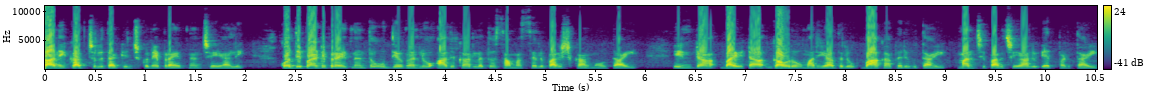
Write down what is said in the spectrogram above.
కానీ ఖర్చులు తగ్గించుకునే ప్రయత్నం చేయాలి. కొద్దిపాటి ప్రయత్నంతో ఉద్యోగంలో అధికారులతో సమస్యలు పరిష్కారం అవుతాయి ఇంట బయట గౌరవ మర్యాదలు బాగా పెరుగుతాయి. మంచి పరిచయాలు ఏర్పడతాయి.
